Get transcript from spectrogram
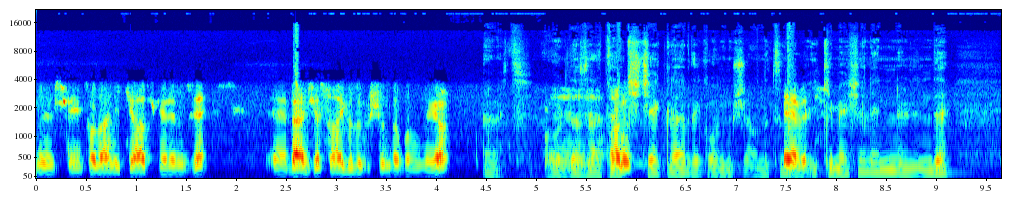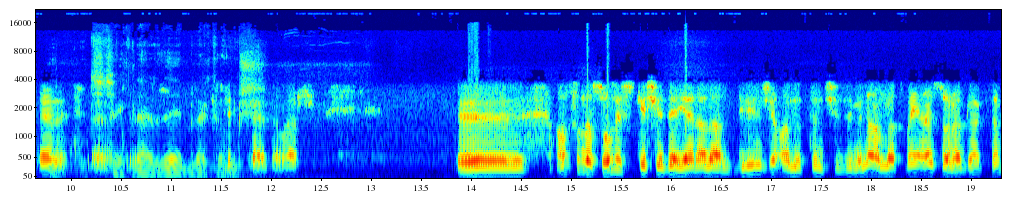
e, şehit olan iki askerimizi e, bence saygı duruşunda bulunuyor. Evet. Orada Ee, zaten anıt- çiçekler de konmuş anıtın. Evet. İki meşalenin önünde Evet. evet. çiçekler de bırakılmış. Çiçekler de var. Ee, aslında sol üst köşede yer alan birinci anıtın çizimini anlatmayı en sona bıraktım.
